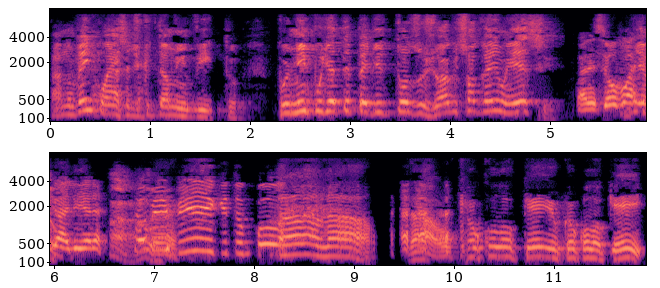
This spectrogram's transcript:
Ah, não vem com essa de que estamos invicto. Por mim, podia ter perdido todos os jogos e só ganho esse. Pareceu o voz de galinha, Ah, Tamo invicto, porra. Não, não. Não, o que eu coloquei, o que eu coloquei,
